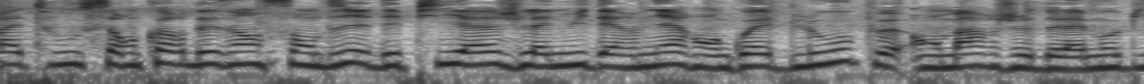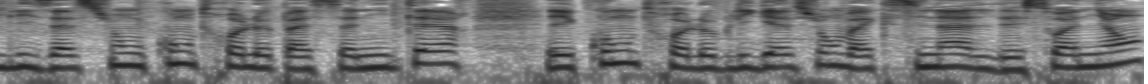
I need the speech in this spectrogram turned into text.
à tous. Encore des incendies et des pillages la nuit dernière en Guadeloupe, en marge de la mobilisation contre le pass sanitaire et contre l'obligation vaccinale des soignants.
